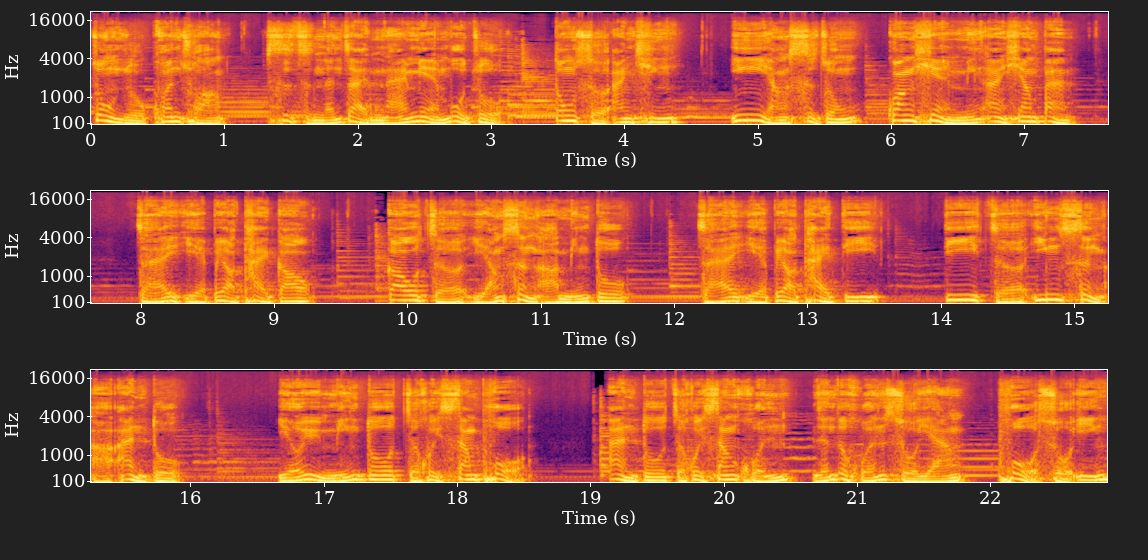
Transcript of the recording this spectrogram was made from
重乳宽床，是指能在南面木柱，东舍安亲，阴阳适中，光线明暗相伴。宅也不要太高，高则阳盛而明多；宅也不要太低，低则阴盛而暗多。由于明多则会伤破。”暗多则会伤魂，人的魂所阳，魄所阴。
